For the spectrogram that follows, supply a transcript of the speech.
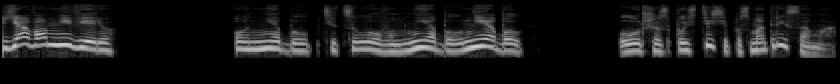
я вам не верю». Он не был птицеловым, не был, не был. Лучше спустись и посмотри сама.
